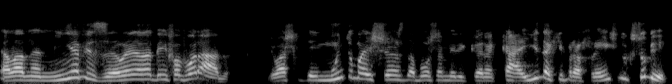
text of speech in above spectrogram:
ela, na minha visão, ela é bem favorável. Eu acho que tem muito mais chance da Bolsa Americana cair daqui para frente do que subir,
